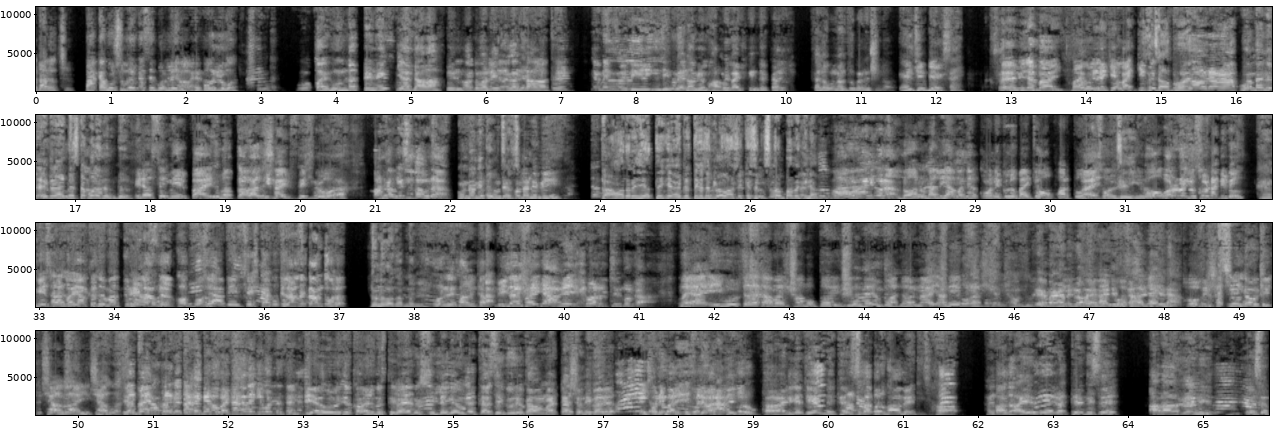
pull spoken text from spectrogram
আচ্ছা আচ্ছা। টাকা মুর্শিদের কাছে বললেই হয় করল ভাই ঘণ্টা ট্রেনে যার আছে অথবা রেস্টুরেন্ট যার আছে। আমি ভালো বাইক কিনতে চাই তাহলে ওনার দোকানে ছিল। এই জিপিএক্স মিজান ভাই বাইক কি বাইক কি আচ্ছা আপনার এটা অ্যাড্রেসটা বলে দেন তো। এটা হচ্ছে মির ভাই পাকা নিবি? নিবি? আমাদের ইয়ে থেকে এটার থেকে যদি কেউ আসে কিছু ডিসকাউন্ট পাবে কিনা? নর্মালি আমাদের অনেকগুলো বাইকে অফার চলছে। দিবে এছাড়া যদি আপনাদের মাধ্যমে বলে আমি চেষ্টা করতে ধন্যবাদ আপনাকে। ভাইকে আমি একবার চিনব না। ভাইয়া এই মুহূর্তে আমার সামর্থ্য জীবনদারি উপহার দেওয়ার নাই। আমি ওনার সঙ্গে ইনশাআল্লাহ ইনশাআল্লাহ। শনিবারে। শনিবারে আমি করব হ্যাঁ এদিকে দেখে হ্যাঁ। আর ভাইয়ের দুই দিছে। আবার কইছে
